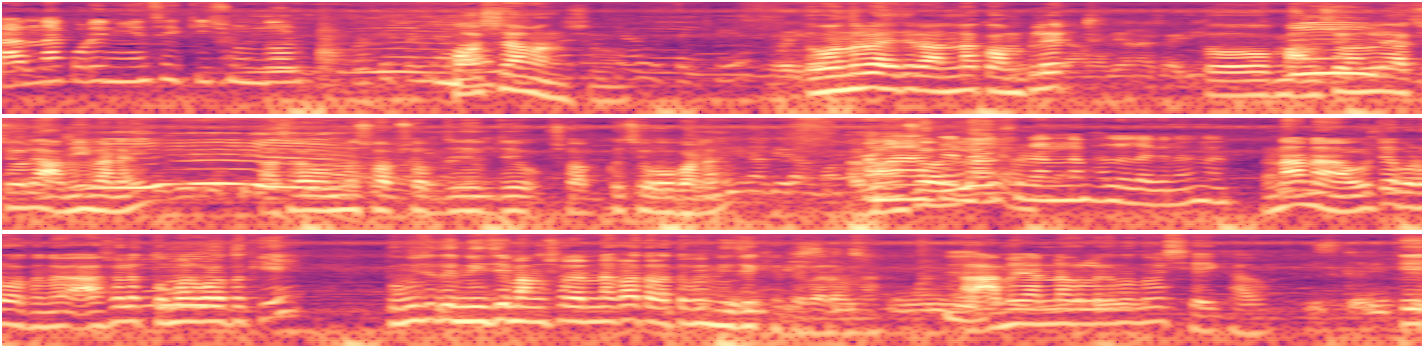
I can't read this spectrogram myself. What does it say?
রান্না করে নিয়েছি কি সুন্দর। কষা মাংস। তো বন্ধুরা এই যে রান্না কমপ্লিট তো মাংস আনলে অ্যাকচুয়ালি আমি বানাই। তাছাড়া অন্য সব সবজি যে সব কিছু ও বানায়। আর মাংস আনলে রান্না ভালো লাগে না না? না ওইটা বড় কথা না আসলে তোমার বলো তো কি তুমি যদি নিজে মাংস রান্না করো তাহলে তুমি নিজে খেতে পারো না। আর আমি রান্না করলে কিন্তু তুমি সেই খাও। কি?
